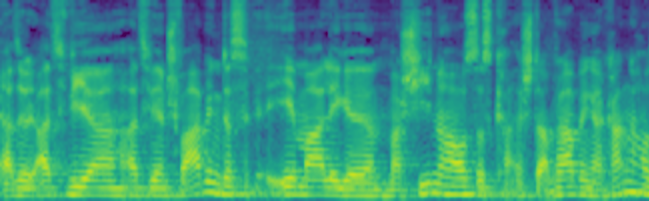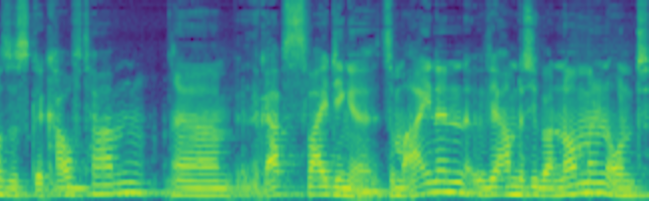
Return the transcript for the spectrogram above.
Also als wir, als wir in Schwabing das ehemalige Maschinenhaus des Schwabinger Krankenhauses gekauft haben, äh, gab es zwei Dinge. Zum einen, wir haben das übernommen und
